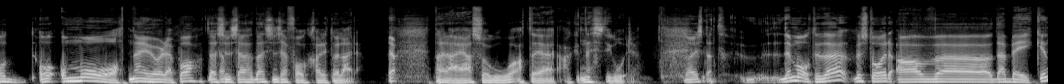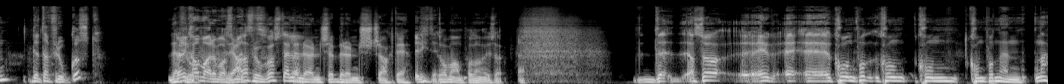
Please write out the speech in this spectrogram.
Og, og, og måten jeg gjør det på, det syns jeg, jeg folk har litt å lære. Ja. Der er jeg så god at jeg har nesten ikke ord. Spent. Det måltidet består av eh, Det er bacon. Dette er frokost? Det er Eller det ja, det er frokost eller lunsj, brunsjaktig. Riktig. Kommer an på noe. Det, altså, eh, eh, kompo, kom, kom, komponentene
